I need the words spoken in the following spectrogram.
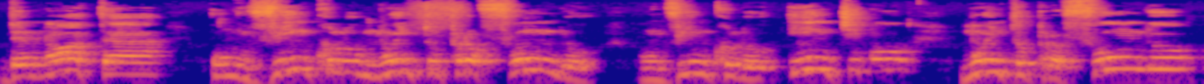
denota um vínculo muito profundo, um vínculo íntimo, muito profundo,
